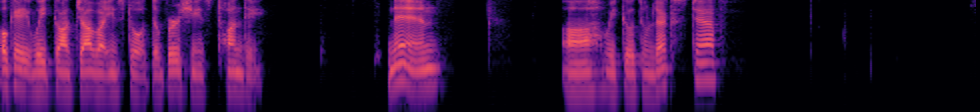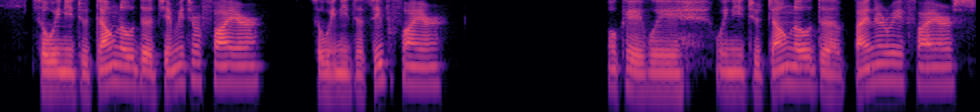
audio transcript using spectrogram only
Okay, we got Java installed. The version is 20. Then uh, we go to next step. So we need to download the JMeter file so we need a zip file. Okay, we, we need to download the binary files.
